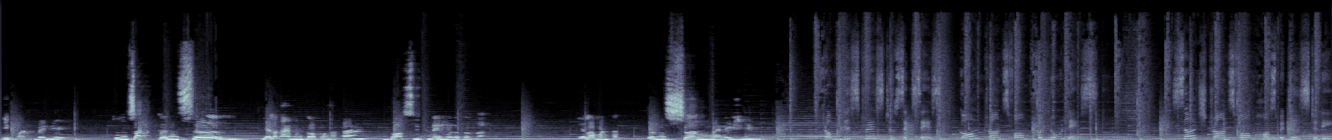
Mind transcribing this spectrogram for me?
डिपार्टमेंट हेड तुमचा कन्सर्न याला काय म्हणतो आपण आता गॉसिप नाही म्हणत आता याला म्हणतात concern management From distress to success, call Transform for no less. Search Transform Hospitals today.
